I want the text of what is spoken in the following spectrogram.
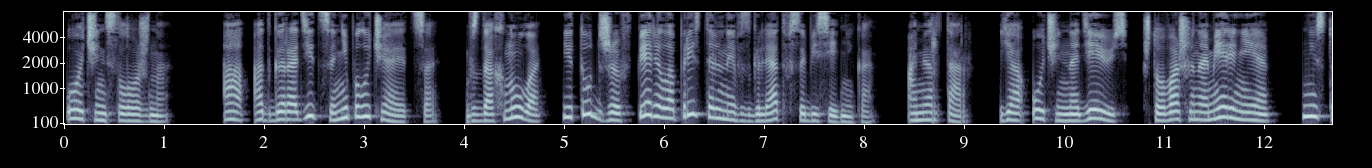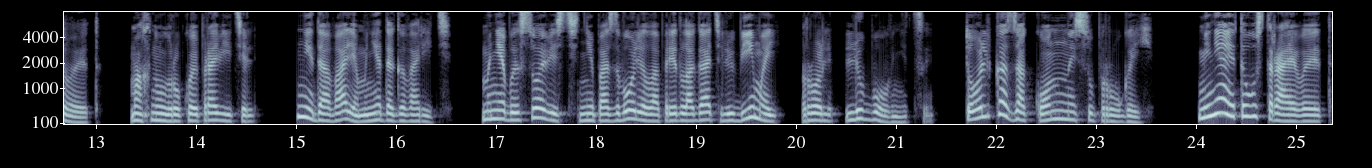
Очень сложно. А отгородиться не получается вздохнула и тут же вперила пристальный взгляд в собеседника. Амертар, я очень надеюсь, что ваши намерения не стоят, махнул рукой правитель, не давая мне договорить. Мне бы совесть не позволила предлагать любимой роль любовницы, только законной супругой. Меня это устраивает,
